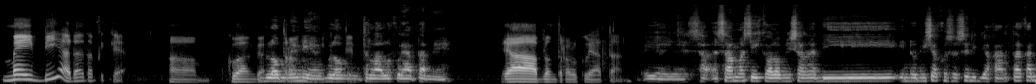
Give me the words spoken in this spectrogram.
maybe ada tapi kayak um, gua nggak Belum ini ya, belum terlalu kelihatan ya. Ya belum terlalu kelihatan. Iya, iya. Sa- sama sih kalau misalnya di Indonesia khususnya di Jakarta kan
